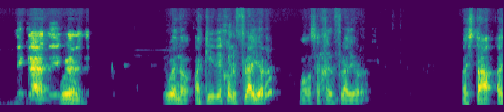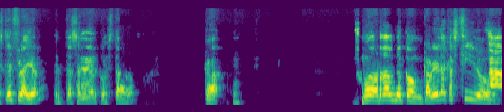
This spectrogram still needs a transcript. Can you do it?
declárate, declárate. bueno, aquí dejo el flyer Vamos a dejar el flyer. Ahí está, ahí está el flyer, está saliendo al costado. Acá. Modo Ordando con Gabriela Castillo. Ah,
